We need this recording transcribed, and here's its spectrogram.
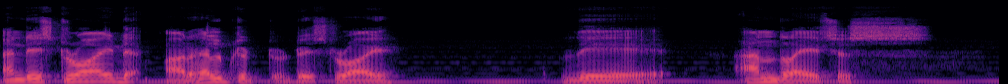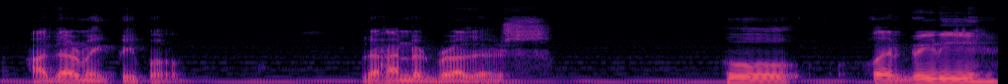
and destroyed or helped to destroy the unrighteous, adharmic people, the hundred brothers, who were greedy,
